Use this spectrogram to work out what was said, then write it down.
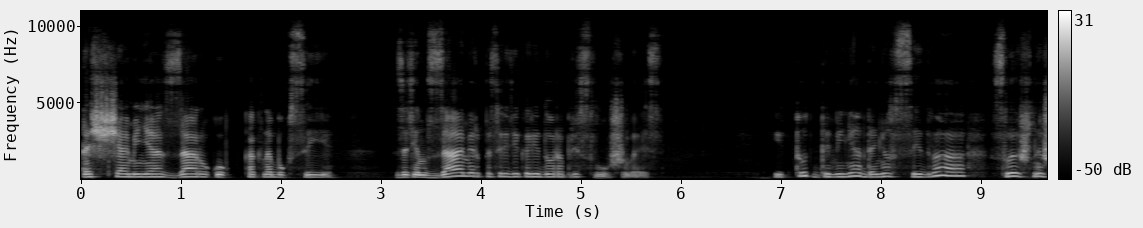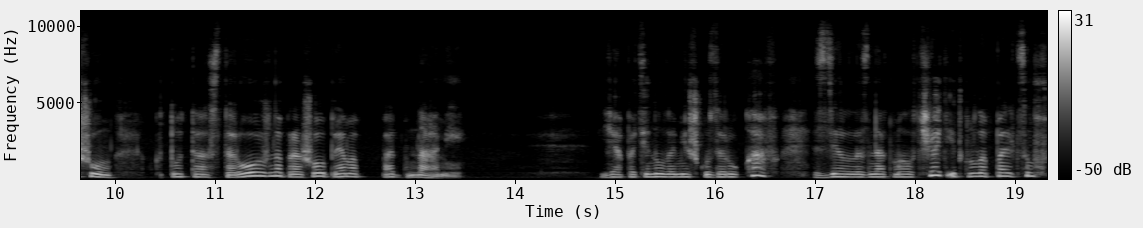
таща меня за руку, как на буксыре. Затем замер посреди коридора, прислушиваясь. И тут до меня донесся едва слышный шум. Кто-то осторожно прошел прямо под нами. Я потянула Мишку за рукав, сделала знак молчать и ткнула пальцем в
